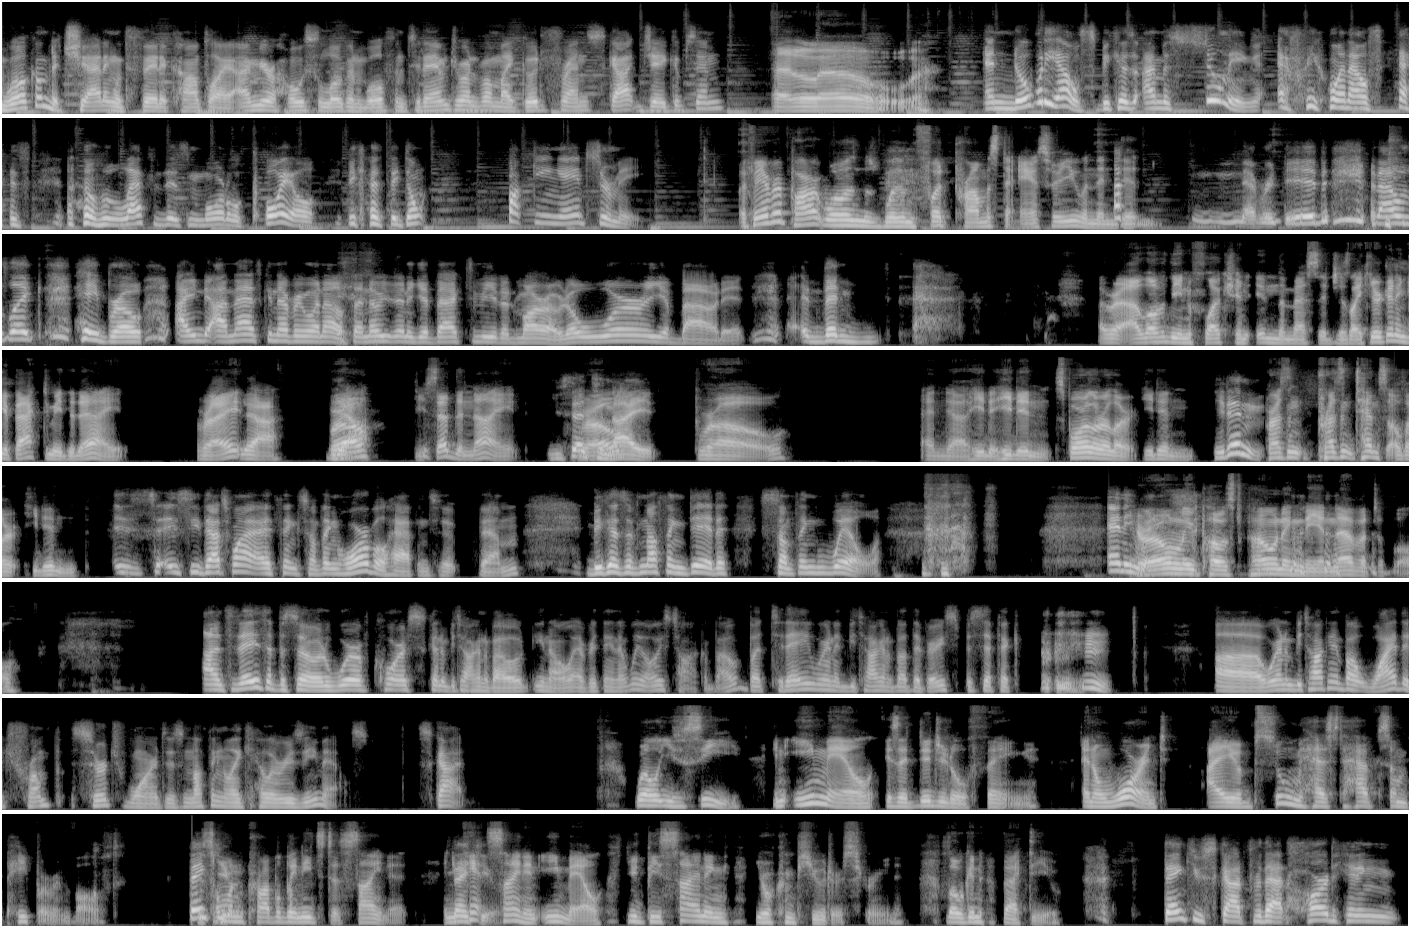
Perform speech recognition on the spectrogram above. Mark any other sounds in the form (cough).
Welcome to Chatting with Fait Accompli. I'm your host, Logan Wolf, and today I'm joined by my good friend, Scott Jacobson, Hello. and nobody else because I'm assuming everyone else (laughs) has left this mortal coil because they don't fucking answer me. My favorite part was when Foot promised to answer you and then (laughs) didn't. Never did. And I was like, hey, bro, I, I'm asking everyone else. I know you're going to get back to me tomorrow. Don't worry about it. And then, I I love the inflection in the message. It's like you're gonna get back to me today, right? yeah, bro. yeah. You said tonight, you said Bro? tonight. bro. And uh, he he didn't. Spoiler alert. He didn't. He didn't. Present present tense alert. He didn't. Is- See, that's why I think something horrible happened to them, because if nothing did, something will. (laughs) Anyway, You're only postponing the inevitable. (laughs) on today's episode, we're of course going to be talking about, you know, everything that we always talk about, but today we're going to be talking about the very specific. (clears throat) uh, we're going to be talking about why the Trump search warrant is nothing like Hillary's emails. Scott, Well, you see, an email is a digital thing, and a warrant, I assume, has to have some paper involved. thank Someone probably needs to sign it. And you Thank can't you. sign an email. You'd be signing your computer screen. Logan, back to you. Thank you, Scott, for that hard-hitting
